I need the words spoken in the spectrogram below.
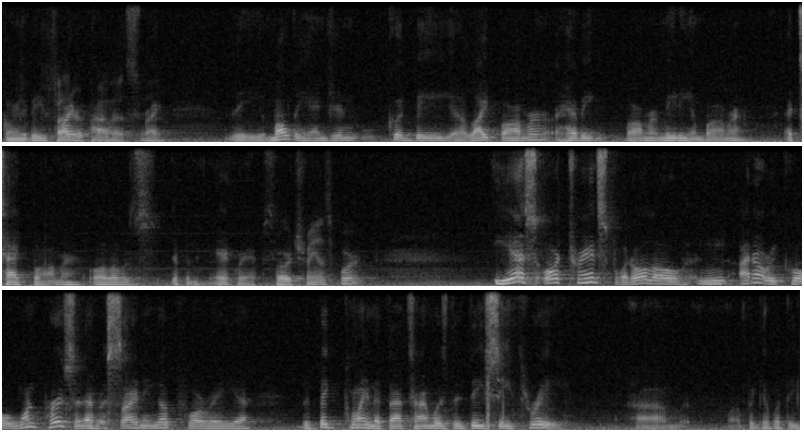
going to be Fighter fighter, pilots, pilots, yeah. right? The multi-engine could be a light bomber, a heavy bomber, medium bomber, attack bomber, all those different aircrafts. Or transport? Yes, or transport, although n- I don't recall one person ever signing up for a, uh, the big plane at that time was the DC-3. Um, I forget what the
